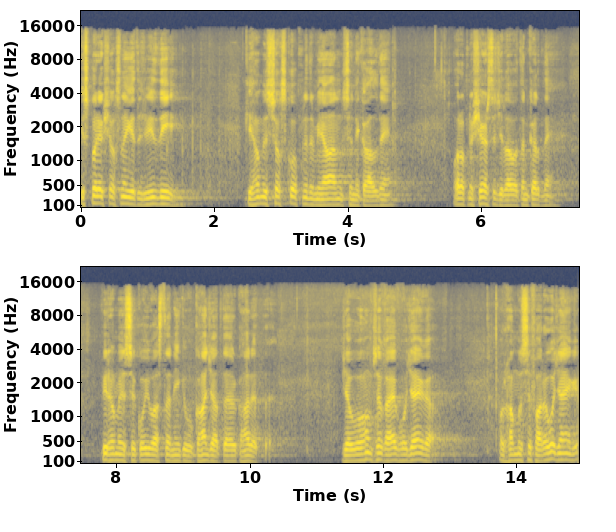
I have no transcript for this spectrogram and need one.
اس پر ایک شخص نے یہ تجویز دی کہ ہم اس شخص کو اپنے درمیان سے نکال دیں اور اپنے شہر سے جلا وطن کر دیں۔ پھر ہمیں اس سے کوئی واسطہ نہیں کہ وہ کہاں جاتا ہے اور کہاں رہتا ہے۔ جب وہ ہم سے غائب ہو جائے گا اور ہم اس سے فارغ ہو جائیں گے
